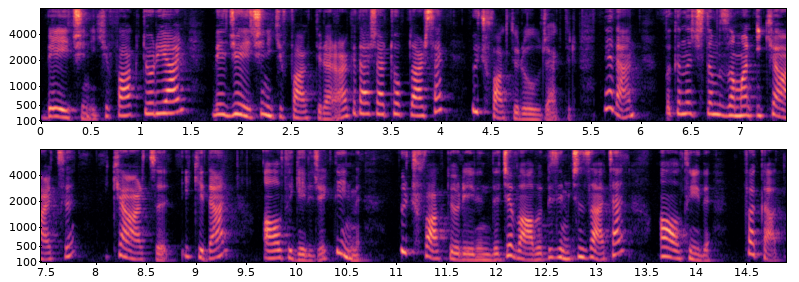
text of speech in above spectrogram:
B için 2 faktöriyel ve C için 2 faktöriyel. Arkadaşlar toplarsak 3 faktöriyel olacaktır. Neden? Bakın açtığımız zaman 2 artı 2 artı 2'den 6 gelecek değil mi? 3 faktöriyelin de cevabı bizim için zaten 6 idi. Fakat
